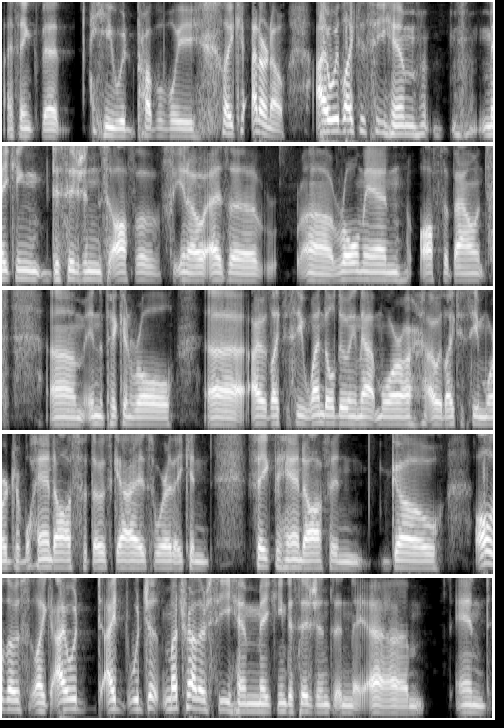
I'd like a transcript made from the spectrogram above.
I think that he would probably like I don't know. I would like to see him making decisions off of you know as a uh, roll man off the bounce um, in the pick and roll. Uh, I would like to see Wendell doing that more. I would like to see more dribble handoffs with those guys where they can fake the handoff and go. All of those like I would I would just much rather see him making decisions and um, and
